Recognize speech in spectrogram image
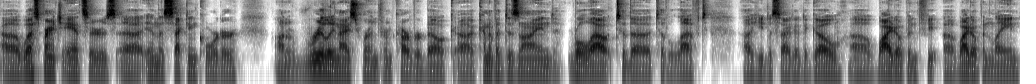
Uh, West Branch answers uh, in the second quarter on a really nice run from Carver Belk. Uh, kind of a designed rollout to the to the left. Uh, he decided to go uh, wide open, fe- uh, wide open lane,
